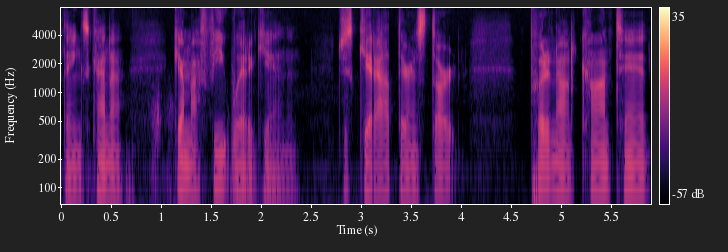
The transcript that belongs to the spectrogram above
things, kind of get my feet wet again, and just get out there and start putting out content.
